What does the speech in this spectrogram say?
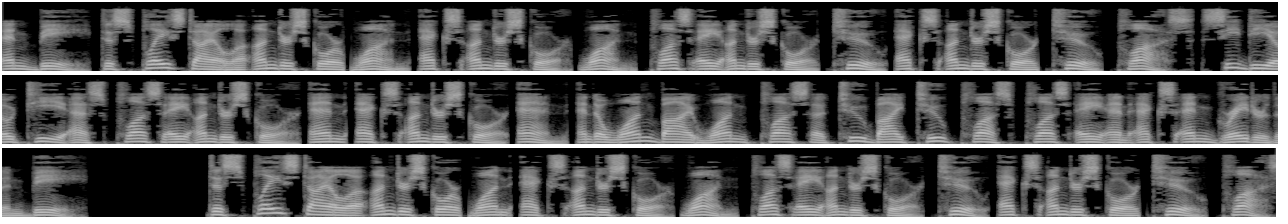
n b display style a underscore 1 x underscore 1 plus a underscore 2 x underscore 2 plus CDOTS plus A underscore N X underscore N and a one by one plus a two by two plus plus A N X N greater than B display style a underscore 1 x underscore 1 plus a underscore 2 x underscore 2 plus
